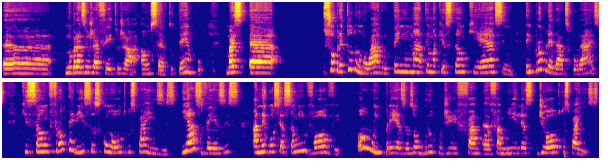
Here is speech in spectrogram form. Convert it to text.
É, no Brasil já é feito já há um certo tempo, mas é, sobretudo no agro, tem uma, tem uma questão que é assim: tem propriedades rurais que são fronteiriças com outros países. E, às vezes, a negociação envolve ou empresas ou grupo de eh, famílias de outros países.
